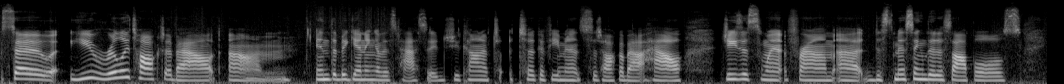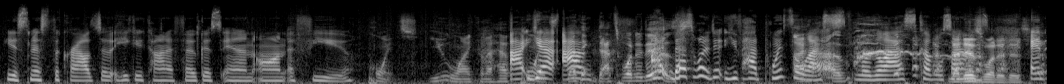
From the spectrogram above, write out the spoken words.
so you really talked about um, in the beginning of this passage. You kind of t- took a few minutes to talk about how Jesus went from uh, dismissing the disciples, he dismissed the crowd so that he could kind of focus in on a few. points. You like that I have I- points. yeah, I, I- think that's what it is. I- that's what it is. You've had points the I last well, the last couple That sermons. That is what it is. And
